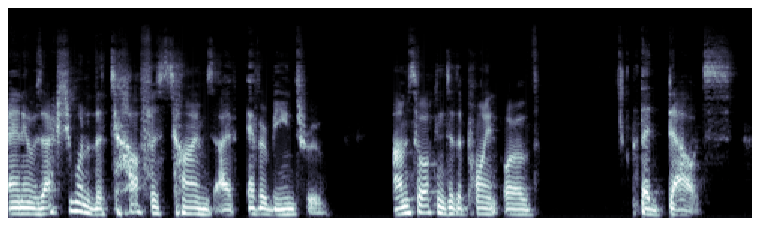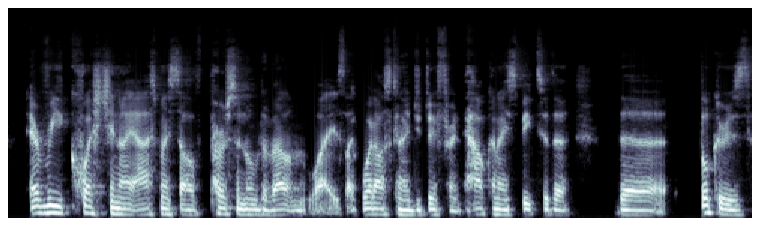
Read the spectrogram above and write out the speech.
And it was actually one of the toughest times I've ever been through. I'm talking to the point of the doubts. Every question I ask myself, personal development wise, like what else can I do different? How can I speak to the the bookers?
